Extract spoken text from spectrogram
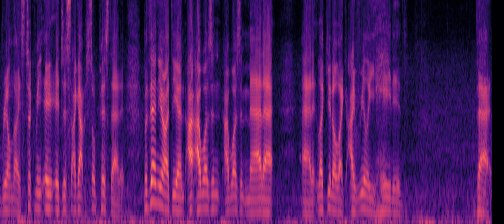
real nice. Took me, it, it just I got so pissed at it. But then you know at the end I, I wasn't I wasn't mad at at it. Like you know like I really hated that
